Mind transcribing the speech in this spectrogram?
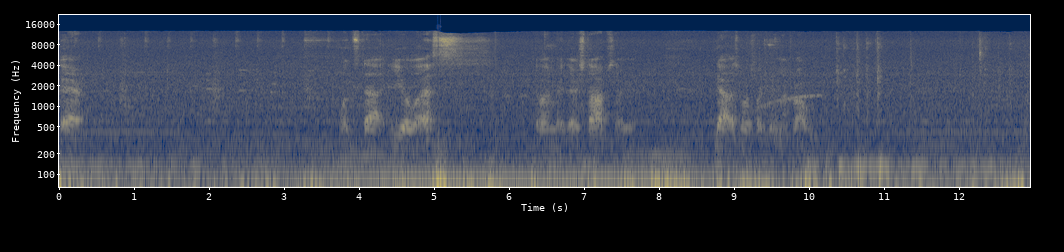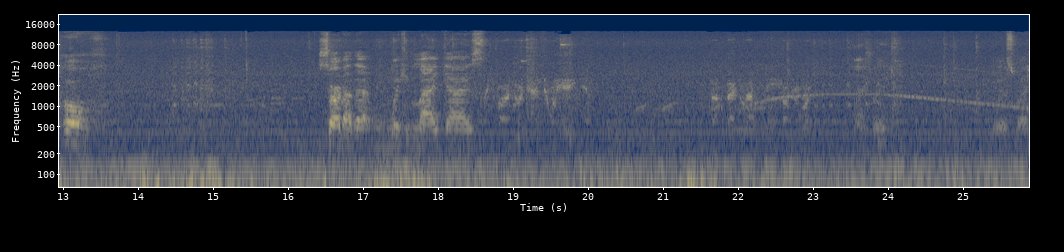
There. Once that EOS, the one right there stops, so that was most likely my problem. Oh. Sorry about that wicked lag, guys. Actually, go this way.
